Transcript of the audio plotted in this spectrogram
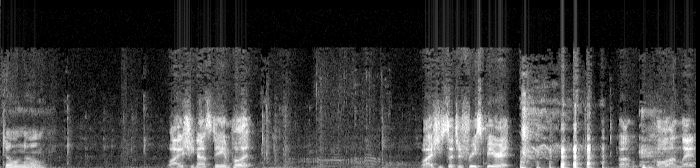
don't know. Why is she not staying put? Why is she such a free spirit? Um, hold on, land.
